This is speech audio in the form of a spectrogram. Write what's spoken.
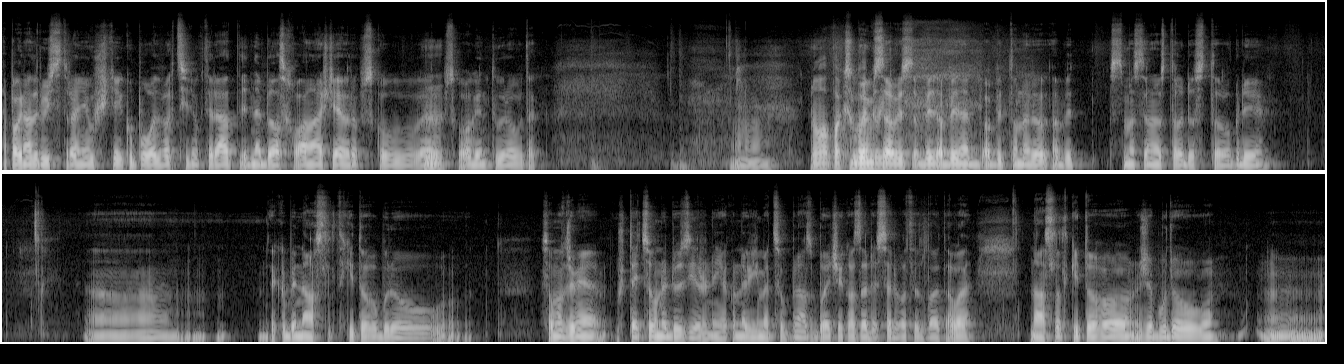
a pak na druhé straně už chtějí kupovat vakcínu, která nebyla schválena ještě evropskou, evropskou agenturou, tak ano. No a pak jsou Bojím takový- se, aby, aby, aby, ne, aby, to nedo, aby jsme se nedostali do stavu, kdy uh, jakoby následky toho budou samozřejmě už teď jsou nedozírný, jako nevíme, co nás bude čekat za 10-20 let, ale následky toho, že budou um,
